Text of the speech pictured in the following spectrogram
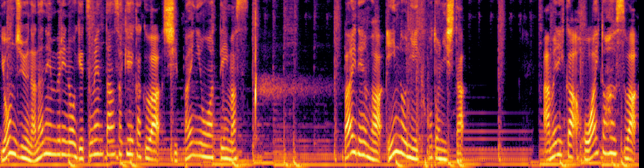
47年ぶりの月面探査計画は失敗に終わっています。バイデンはインドに行くことにした。アメリカホワイトハウスは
